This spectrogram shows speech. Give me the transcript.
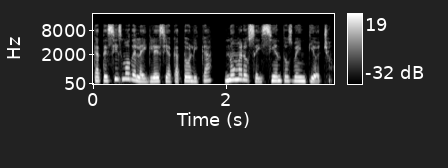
Catecismo de la Iglesia Católica, número 628.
